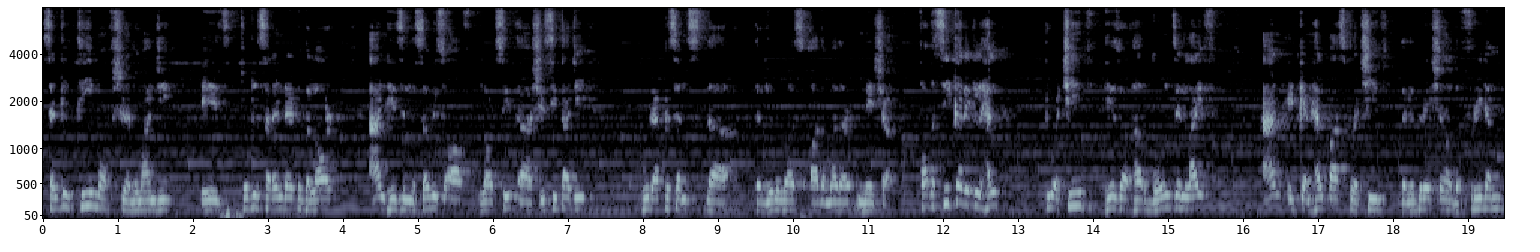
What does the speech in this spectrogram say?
central theme of Sri Hanumanji is total surrender to the Lord, and he's in the service of Lord Sita, uh, Sri Sita Ji, who represents the the universe or the mother nature. For the seeker, it will help to achieve his or her goals in life and it can help us to achieve the liberation or the freedom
